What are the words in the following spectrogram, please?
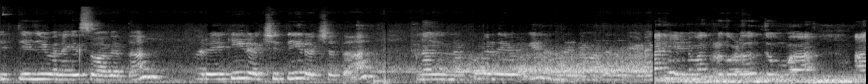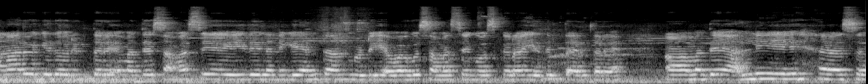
ನಿತ್ಯ ಜೀವನಗೆ ಸ್ವಾಗತ. ರೇಖಿ ರಕ್ಷಿತಿ ರಕ್ಷತಾ. ನನ್ನ ಕುಲದೇವರಿಗೆ ನನ್ನ ಧನ್ಯವಾದಗಳು ಹೇಳಿ ಹೆಣ್ಣು ಮಕ್ಕಳುಗಳು ತುಂಬ ಅನಾರೋಗ್ಯದವ್ರು ಇರ್ತಾರೆ, ಮತ್ತೆ ಸಮಸ್ಯೆ ಇದೆ ನನಗೆ ಅಂತ ಅಂದ್ಬಿಟ್ಟು ಯಾವಾಗೂ ಸಮಸ್ಯೆಗೋಸ್ಕರ ಎದುರ್ತಾ ಇರ್ತಾರೆ. ಮತ್ತೆ ಅಲ್ಲಿ ಸ,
